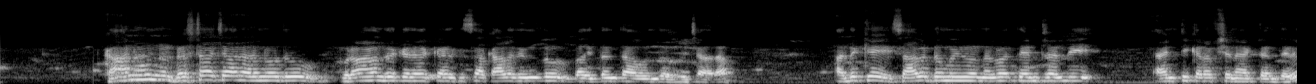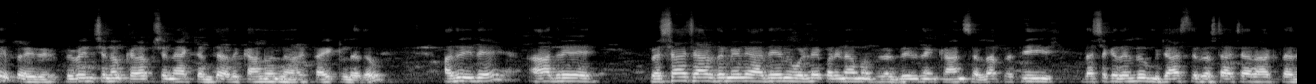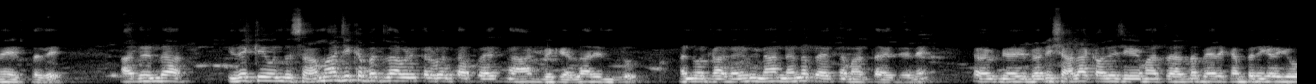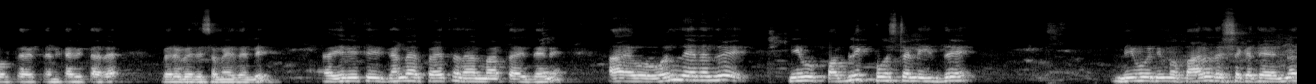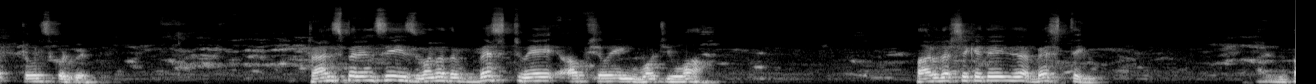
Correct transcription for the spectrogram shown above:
ಕಾನೂನು ಭ್ರಷ್ಟಾಚಾರ ಅನ್ನೋದು ಪುರಾಣದ ಕಾಲದಿಂದಲೂ ಇದ್ದಂಥ ಒಂದು ವಿಚಾರ. ಅದಕ್ಕೆ ಸಾವಿರದ ಒಂಬೈನೂರ ನಲವತ್ತೆಂಟರಲ್ಲಿ ಆ್ಯಂಟಿ ಕರಪ್ಷನ್ ಆ್ಯಕ್ಟ್ ಅಂತೇಳಿ ಪ್ರಿವೆನ್ಷನ್ ಆಫ್ ಕರಪ್ಷನ್ ಆ್ಯಕ್ಟ್ ಅಂತ ಅದು ಕಾನೂನು ಟೈಟಲ್ ಅದು. ಅದು ಇದೆ, ಆದರೆ ಭ್ರಷ್ಟಾಚಾರದ ಮೇಲೆ ಅದೇನು ಒಳ್ಳೆ ಪರಿಣಾಮ ಬೀರದಂಗೆ ಕಾಣಿಸಲ್ಲ. ಪ್ರತಿ ದಶಕದಲ್ಲೂ ಜಾಸ್ತಿ ಭ್ರಷ್ಟಾಚಾರ ಆಗ್ತಾನೆ ಇರ್ತದೆ. ಆದ್ದರಿಂದ ಇದಕ್ಕೆ ಒಂದು ಸಾಮಾಜಿಕ ಬದಲಾವಣೆ ತರುವಂಥ ಪ್ರಯತ್ನ ಆಗಬೇಕು ಎಲ್ಲರಿಂದಲೂ ಅನ್ನುವ ಕಾರಣದಲ್ಲಿ ನಾನು ನನ್ನ ಪ್ರಯತ್ನ ಮಾಡ್ತಾ ಇದ್ದೇನೆ. ಬರೀ ಶಾಲಾ ಕಾಲೇಜಿಗೆ ಮಾತ್ರ ಅಲ್ಲ, ಬೇರೆ ಕಂಪನಿಗಳಿಗೆ ಹೋಗ್ತಾ ಇರ್ತೇನೆ ಕರೀತಾರೆ. ಬೇರೆ ಬೇರೆ ಸಮಯದಲ್ಲಿ. ಈ ರೀತಿ ನನ್ನ ಪ್ರಯತ್ನ ನಾನು ಮಾಡ್ತಾ ಇದ್ದೇನೆ. ಒಂದು ಏನಂದರೆ ನೀವು ಪಬ್ಲಿಕ್ ಪೋಸ್ಟಲ್ಲಿ ಇದ್ದರೆ ನೀವು ನಿಮ್ಮ ಪಾರದರ್ಶಕತೆಯನ್ನು ತೋರಿಸ್ಕೊಡ್ಬೇಕು. Transparency is one of the best way of showing what you are ಪಾರದರ್ಶಕತೆ is the best thing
